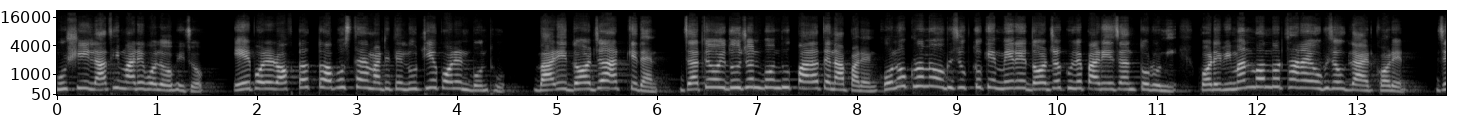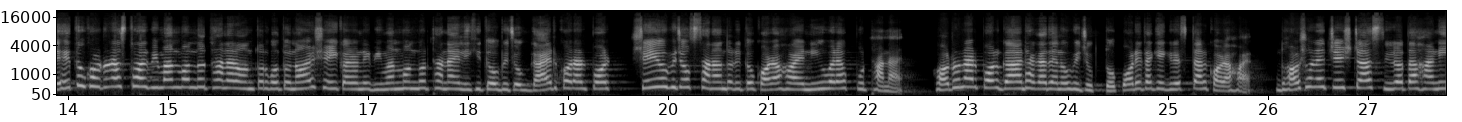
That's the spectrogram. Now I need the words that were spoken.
ঘুষি, লাথি মারে বলে অভিযোগ। এরপরে রক্তাক্ত অবস্থায় মাটিতে লুটিয়ে পড়েন বন্ধু। বাড়ির দরজা আটকে দেন, যাতে ওই দুজন বন্ধু পালাতে না পারেন। কোনো ক্রমে অভিযুক্তকে মেরে দরজা খুলে পালিয়ে যান তরুণী। পরে বিমানবন্দর থানায় অভিযোগ দায়ের করেন। যেহেতু ঘটনাস্থল বিমানবন্দর থানার অন্তর্গত নয়, সেই কারণে বিমানবন্দর থানায় লিখিত অভিযোগ দায়ের করার পর সেই অভিযোগ স্থানান্তরিত করা হয় নিউ ব্যারাকপুর থানায়। ঘটনার পর গা ঢাকা দেন অভিযুক্ত, পরে তাকে গ্রেফতার করা হয়। ধর্ষণের চেষ্টা শ্লীলতাহানি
